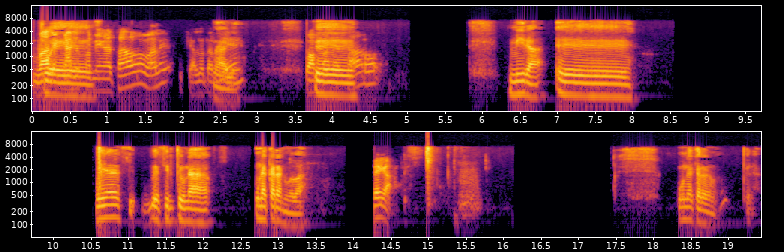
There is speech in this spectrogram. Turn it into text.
Vale, Pues- Carlos también ha estado, ¿vale? Carlos también. Vale. Juan Eh, ha estado. Mira, eh, voy a deci- decirte una, una cara nueva. Venga, Una cara nueva. Espera.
